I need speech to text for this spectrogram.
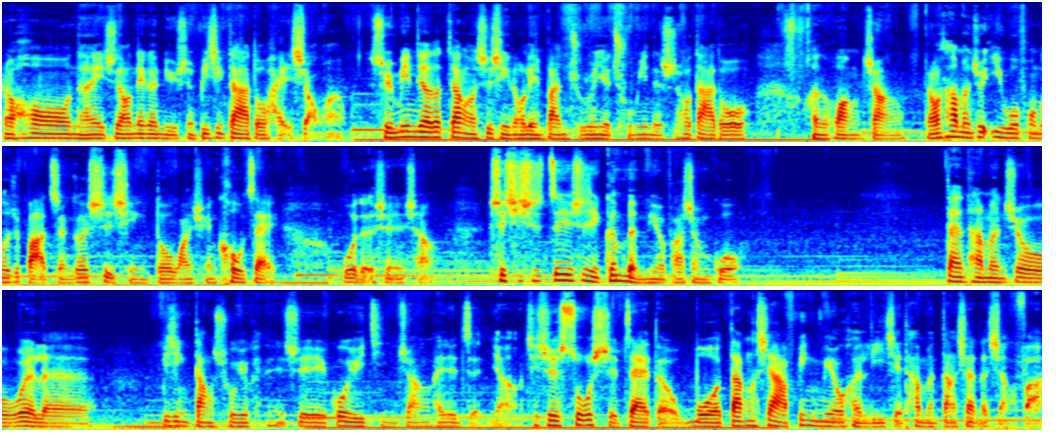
然后哪里知道那个女生，毕竟大家都还小嘛，所以面对到这样的事情，然后连班主任也出面的时候，大家都很慌张。然后他们就一窝蜂的就把整个事情都完全扣在我的身上，所以其实这件事情根本没有发生过。但他们就为了。毕竟当初有可能是过于紧张还是怎样。其实说实在的，我当下并没有很理解他们当下的想法。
